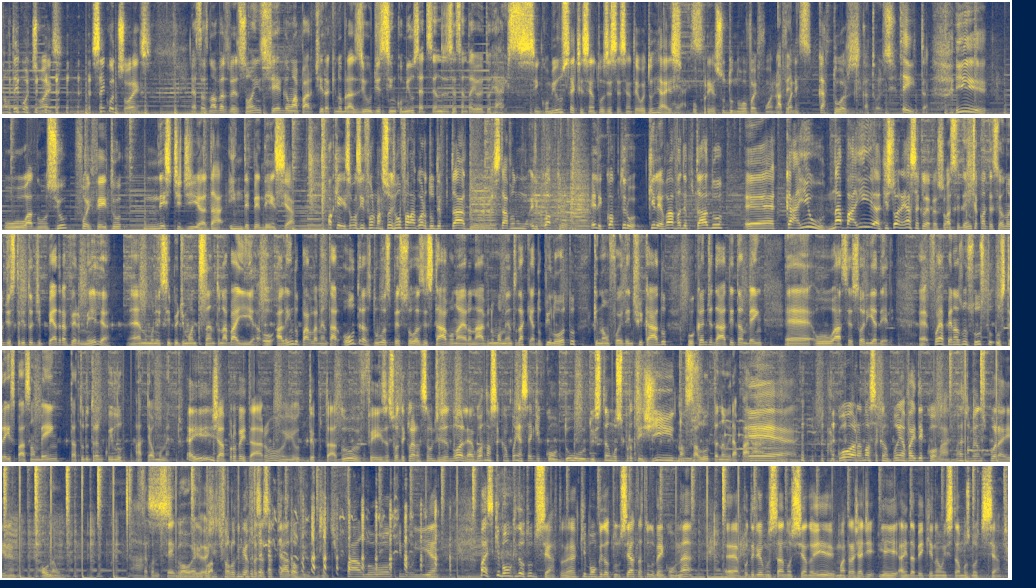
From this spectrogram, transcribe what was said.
Não tem condições. sem condições. Essas novas versões chegam a partir aqui no Brasil de 5.768 reais. 5.768 reais Reais. o preço do novo iPhone. Apenas. iPhone 14. 14. Eita! E o anúncio foi feito neste dia da independência. Ok, são as informações. Vamos falar agora do deputado que estava num helicóptero. Helicóptero que levava deputado é, caiu na Bahia. Que história é essa, Cleverson? O acidente aconteceu no distrito de Pedra Vermelha, né, no município de Monte Santo, na Bahia. O- além do parlamentar, outras duas pessoas estavam na aeronave no momento da queda. O piloto, que não foi identificado, o candidato e também é, o, a assessoria dele. É, foi apenas um susto, os três passam bem, tá tudo tranquilo até o momento. E aí já aproveitaram e o deputado fez a sua declaração dizendo: olha, agora nossa campanha segue com tudo, estamos protegidos. Nossa luta não irá parar. É, agora a nossa campanha vai decolar, mais ou menos por aí, né? Ou não. Se acontecer igual a ele. gente falou que não ia fazer essa piada ao vivo. A gente falou que não ia. Mas que bom que deu tudo certo, né? Que bom que deu tudo certo, tá tudo bem com o Né? É, poderíamos estar noticiando aí uma tragédia e ainda bem que não estamos noticiando.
